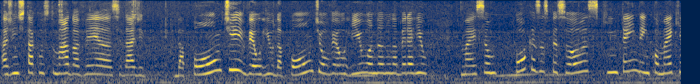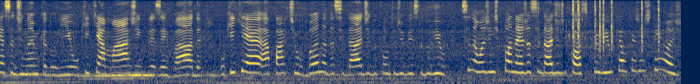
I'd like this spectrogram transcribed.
A gente está acostumado a ver a cidade da ponte, ver o rio da ponte ou ver o rio andando na beira-rio. Mas são poucas as pessoas que entendem como é que é essa dinâmica do rio, o que, que é a margem preservada, o que, que é a parte urbana da cidade do ponto de vista do rio. Senão a gente planeja a cidade de costas para o rio, que é o que a gente tem hoje.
